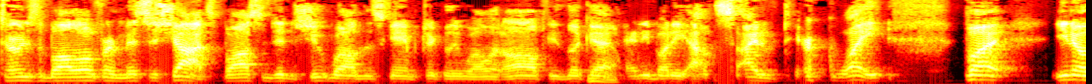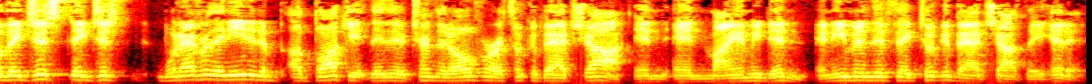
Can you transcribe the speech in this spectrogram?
turns the ball over and misses shots. Boston didn't shoot well in this game, particularly well at all. If you look yeah. at anybody outside of Derek White, but you know they just they just whenever they needed a, a, bucket, they either turned it over or took a bad shot, and and Miami didn't. And even if they took a bad shot, they hit it.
